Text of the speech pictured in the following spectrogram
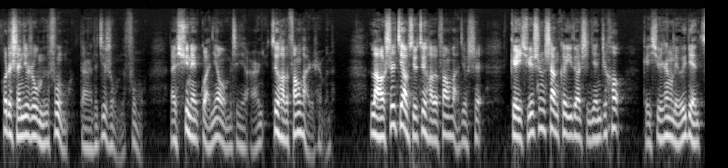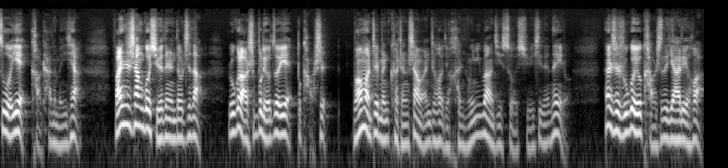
或者神就是我们的父母，当然他就是我们的父母，来训练管教我们这些儿女。最好的方法是什么呢？老师教学最好的方法就是给学生上课一段时间之后，给学生留一点作业考察他们一下。凡是上过学的人都知道，如果老师不留作业、不考试。往往这门课程上完之后，就很容易忘记所学习的内容。但是如果有考试的压力的话，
